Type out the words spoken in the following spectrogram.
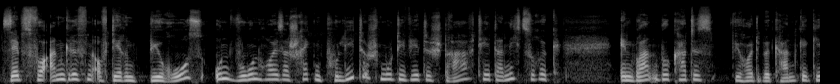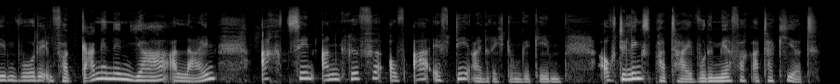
selbst vor Angriffen auf deren Büros und Wohnhäuser schrecken politisch motivierte Straftäter nicht zurück. In Brandenburg hat es, wie heute bekannt gegeben wurde, im vergangenen Jahr allein 18 Angriffe auf AfD-Einrichtungen gegeben. Auch die Linkspartei wurde mehrfach attackiert.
